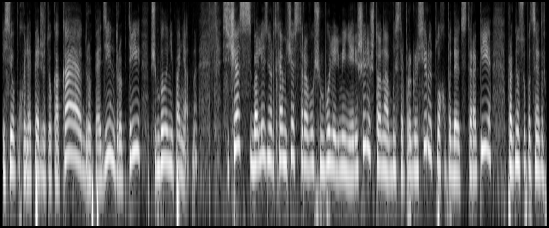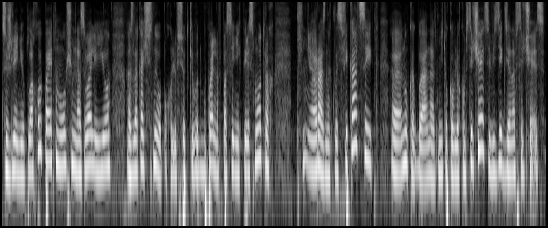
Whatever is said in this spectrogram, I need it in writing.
Если опухоль, опять же, то какая, дробь 1, дробь 3, в общем, было непонятно. Сейчас с болезнью Ротхайма-Честера, в общем, более или менее решили, что она быстро прогрессирует, плохо поддается терапии, прогноз у пациентов, к сожалению, плохой, поэтому, в общем, назвали ее злокачественной опухолью. Все-таки вот буквально в последних пересмотрах разных классификаций, э, ну, как бы она не только в легком встречается, везде, где она встречается является.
